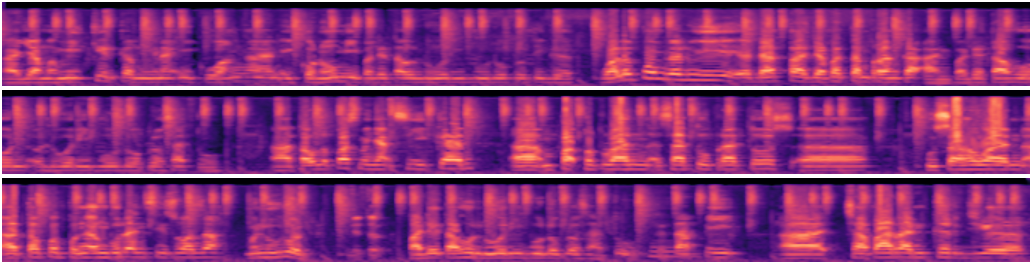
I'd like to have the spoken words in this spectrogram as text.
uh, yang memikirkan mengenai kewangan ekonomi pada tahun 2023 walaupun melalui uh, data Jabatan Perangkaan pada tahun 2021 uh, tahun lepas menyaksikan uh, 4.1% uh, usahawan ataupun pengangguran siswazah menurun Betul. pada tahun 2021 hmm. tetapi uh, cabaran kerja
